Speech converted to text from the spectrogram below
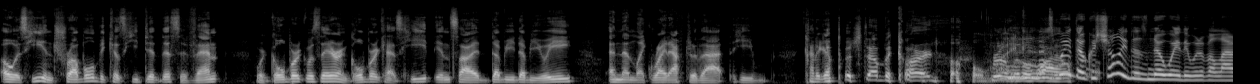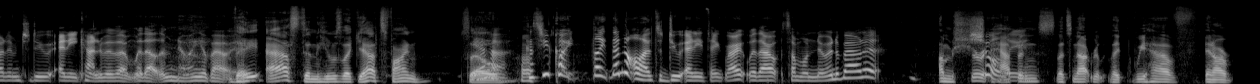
oh, is he in trouble because he did this event where Goldberg was there and Goldberg has heat inside WWE? And then like right after that, he kind of got pushed down the card oh for a little That's while. weird though, because surely there's no way they would have allowed him to do any kind of event without them knowing about it. They asked, and he was like, "Yeah, it's fine." So yeah, because you can't like they're not allowed to do anything right without someone knowing about it. I'm sure Surely. it happens. That's not really like we have in our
